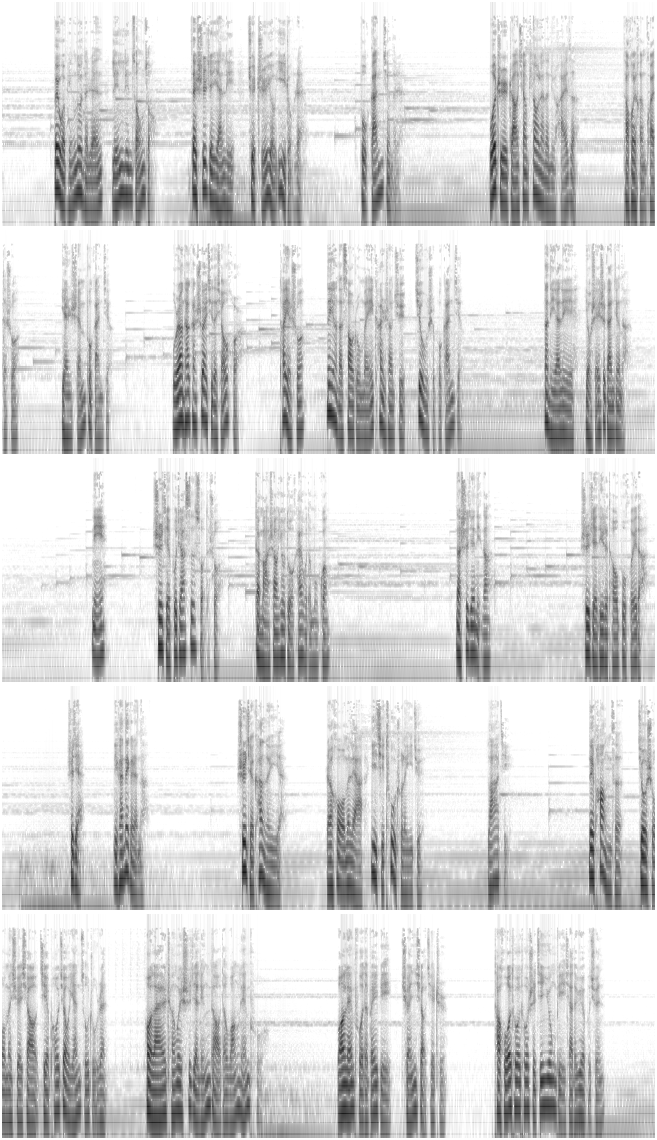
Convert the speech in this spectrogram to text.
被我评论的人林林总总，在师姐眼里却只有一种人——不干净的人。我指长相漂亮的女孩子，他会很快的说：“眼神不干净。”我让他看帅气的小伙儿，她也说：“那样的扫帚眉看上去就是不干净。”那你眼里有谁是干净的？你，师姐不加思索的说，但马上又躲开我的目光。那师姐你呢？师姐低着头不回答。师姐，你看那个人呢？师姐看了一眼，然后我们俩一起吐出了一句：“垃圾。”那胖子就是我们学校解剖教研组主任，后来成为师姐领导的王连普。王连普的卑鄙，全校皆知。他活脱脱是金庸笔下的岳不群。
